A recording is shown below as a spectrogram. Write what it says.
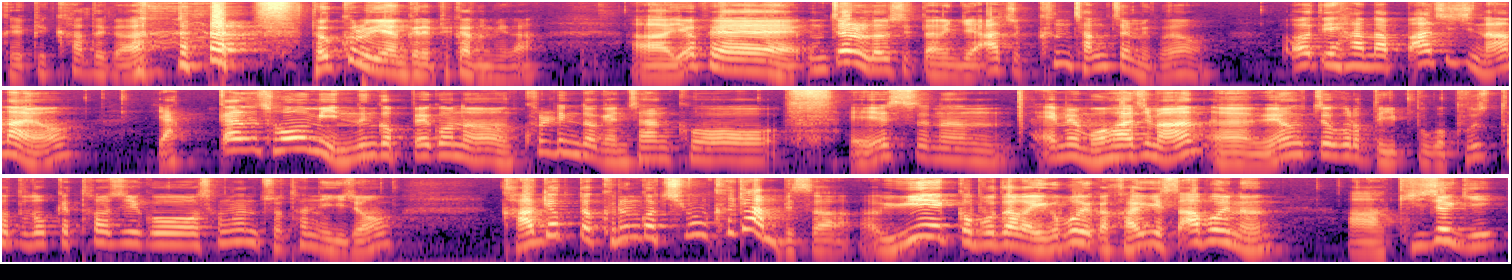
그래픽카드가 덕후를 위한 그래픽카드입니다. 아 옆에 움짤을 넣을 수 있다는 게 아주 큰 장점이고요. 어디 하나 빠지진 않아요. 약간 소음이 있는 것 빼고는 쿨링도 괜찮고 AS는 애매모호하지만 예, 외형적으로도 이쁘고 부스터도 높게 터지고 성능도 좋다는 얘기죠. 가격도 그런 거 치곤 크게 안 비싸. 위에 거 보다가 이거 보니까 가격이 싸 보이는 아 기적이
